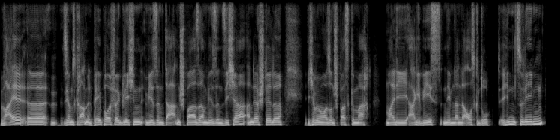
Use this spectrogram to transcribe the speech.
Weil, Sie haben es gerade mit PayPal verglichen, wir sind datensparsam, wir sind sicher an der Stelle. Ich habe immer mal so einen Spaß gemacht, mal die AGBs nebeneinander ausgedruckt hinzulegen.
